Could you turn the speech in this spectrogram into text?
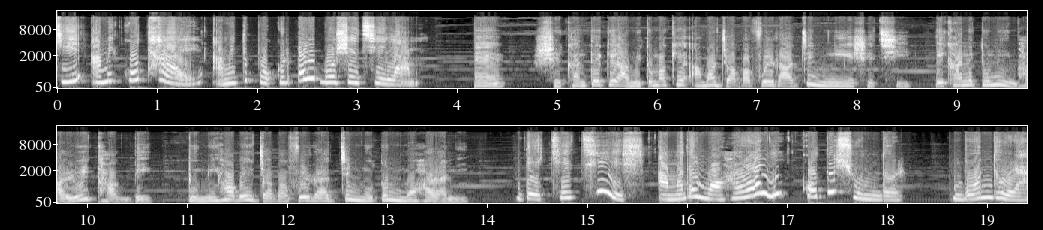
কি আমি কোথায়? আমি তো পুকুর পাড়ে বসেছিলাম। হ্যাঁ সেখান থেকে আমি তোমাকে আমার জবা ফুল রাজ্যে নিয়ে এসেছি। এখানে তুমি ভালোই থাকবে। তুমি হবে জবা ফুল রাজ্যের নতুন মহারানী। দেখেছিস? আমাদের মহারানী কত সুন্দর। বন্ধুরা,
